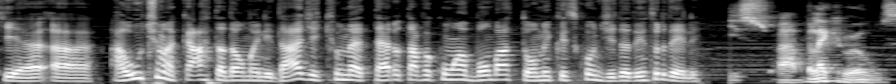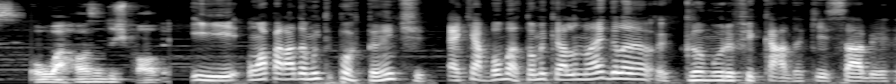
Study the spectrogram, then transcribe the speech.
Que é a, a última carta da humanidade é que o Netero tava com uma bomba atômica escondida dentro dele. Isso. A Black Rose. Ou a Rosa dos Pobres. E uma parada muito importante é que a bomba atômica ela não é gla glamourificada aqui, sabe?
